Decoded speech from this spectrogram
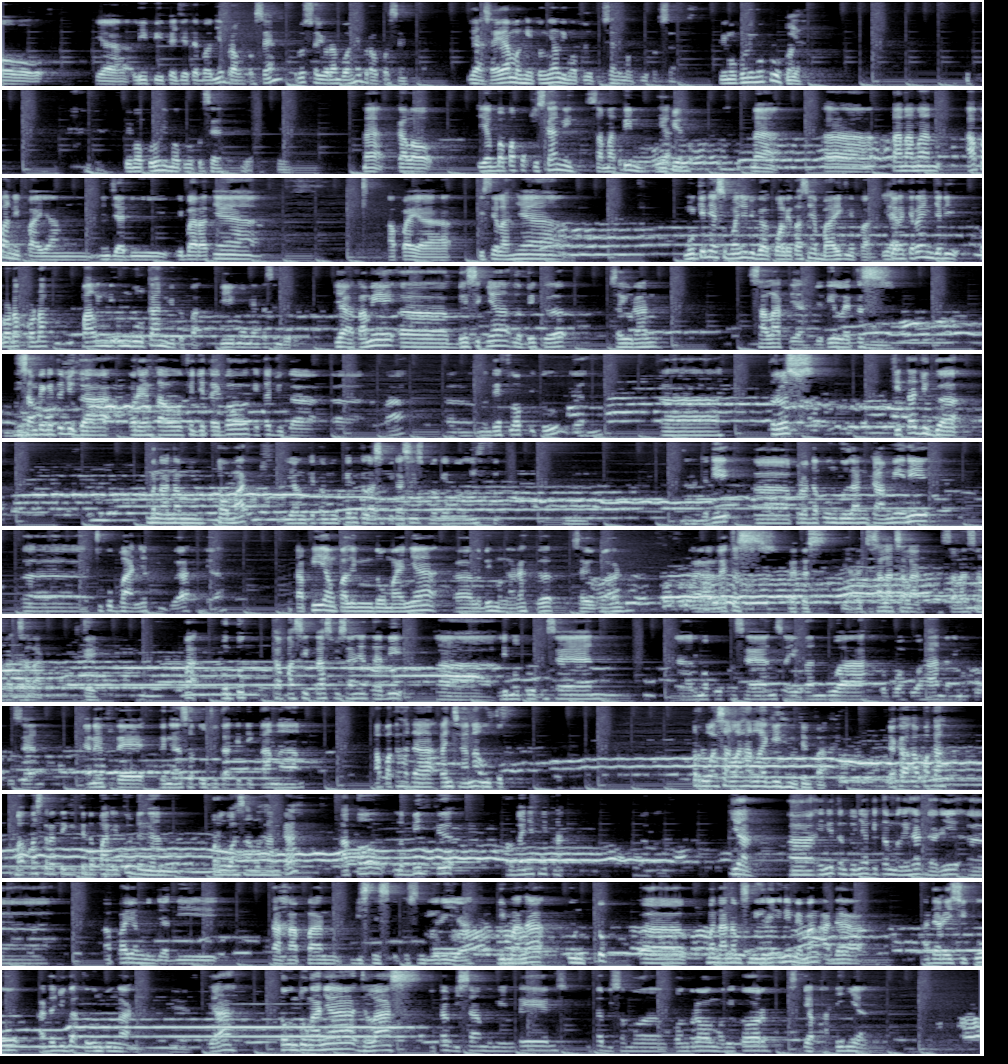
ya leafy vegetable-nya berapa persen? Terus sayuran buahnya berapa persen? Ya, saya menghitungnya 50 persen 50 persen. 50 50 Pak? Iya. 50 50 persen. Ya. Nah kalau yang bapak fokuskan nih sama tim ya. mungkin, nah uh, tanaman apa nih pak yang menjadi ibaratnya apa ya istilahnya mungkin ya semuanya juga kualitasnya baik nih pak. Ya. Kira-kira yang menjadi produk-produk paling diunggulkan gitu pak di Momenta sendiri? Ya kami uh, basicnya lebih ke sayuran salad ya, jadi lettuce. Di samping itu juga oriental vegetable kita juga uh, apa uh, mendevelop itu ya. Uh, terus kita juga menanam tomat yang kita mungkin klasifikasi sebagai leafy. Nah, jadi uh, produk unggulan kami ini uh, cukup banyak juga ya. Tapi yang paling domainnya uh, lebih mengarah ke sayuran uh, lettuce, lettuce, ya, salad salad, salad salad salad. Oke. Okay. Pak, untuk kapasitas misalnya tadi uh, 50 persen, uh, 50 persen sayuran buah, buah-buahan dan 50 persen NFT dengan satu juta titik tanam. Apakah ada rencana untuk perluasan lahan lagi mungkin Pak? Ya apakah Bapak strategi ke depan itu dengan perluasan lahan kah atau lebih ke perbanyak mitra? Ya, uh, ini tentunya kita melihat dari uh, apa yang menjadi tahapan bisnis itu sendiri ya, di mana untuk uh, menanam sendiri ini memang ada ada risiko, ada juga keuntungan. Ya, keuntungannya jelas kita bisa memaintain, kita bisa mengkontrol, monitor setiap harinya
